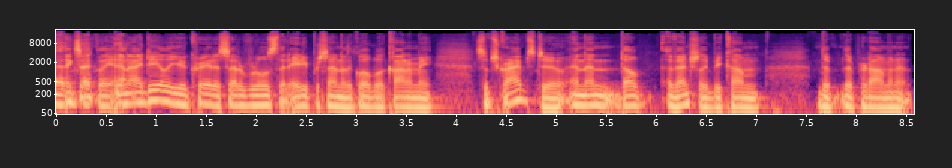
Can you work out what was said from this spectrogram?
Uh, exactly, and ideally, you create a set of rules that 80% of the global economy subscribes to, and then they'll eventually become the the predominant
